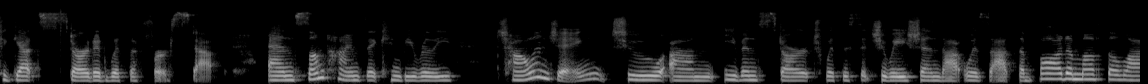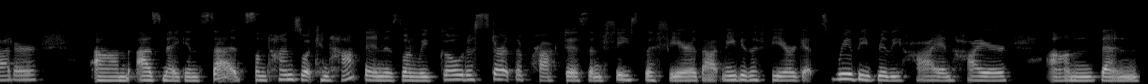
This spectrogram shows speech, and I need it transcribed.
to get started with the first step. And sometimes it can be really challenging to um, even start with the situation that was at the bottom of the ladder um, as Meghan said, sometimes what can happen is when we go to start the practice and face the fear, that maybe the fear gets really, really high and higher um, than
